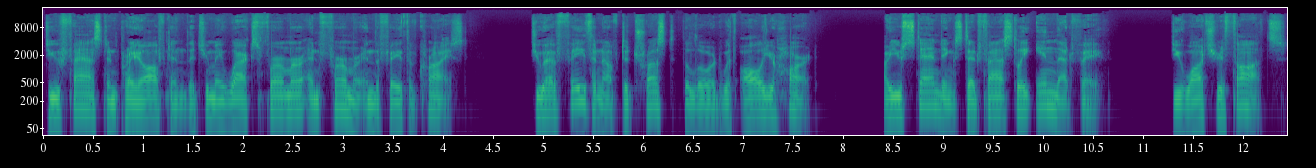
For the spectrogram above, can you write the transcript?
Do you fast and pray often that you may wax firmer and firmer in the faith of Christ? Do you have faith enough to trust the Lord with all your heart? Are you standing steadfastly in that faith? Do you watch your thoughts,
